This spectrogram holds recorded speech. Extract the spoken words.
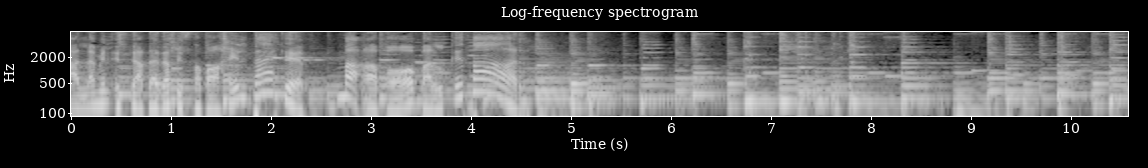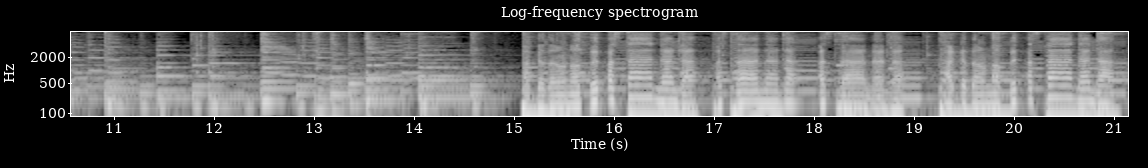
لنتعلم الاستعداد في الصباح الباكر مع بوب القطار. هكذا ننظف أسناننا أسناننا أسناننا. هكذا ننظف أسناننا.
